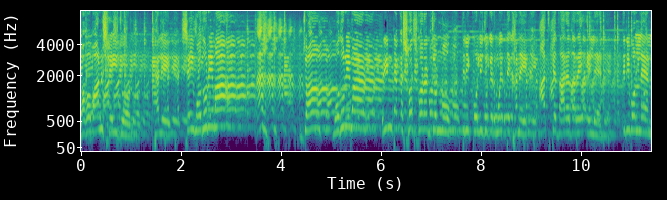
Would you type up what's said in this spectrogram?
ভগবান সেই জন। তাহলে সেই মধুরী মা আহ, জ- মধুরিমার ঋণটাকে শোধ করার জন্য তিনি কলিযুগের মধ্যেখানে আজকে দাঁড়ে দাঁড়ে এলেন। তিনি বললেন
